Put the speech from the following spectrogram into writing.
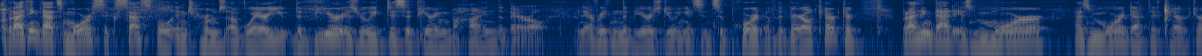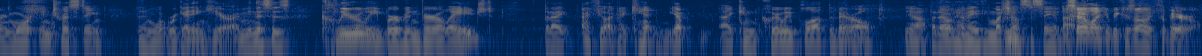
But I think that's more successful in terms of where you the beer is really disappearing behind the barrel, and everything the beer is doing is in support of the barrel character. But I think that is more has more depth of character and more interesting than what we're getting here. I mean, this is clearly bourbon barrel aged, but I, I feel like I can't. Yep, I can clearly pull out the barrel. Yeah. but I don't have anything much else to say about See, I it. like it because I like the barrel.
